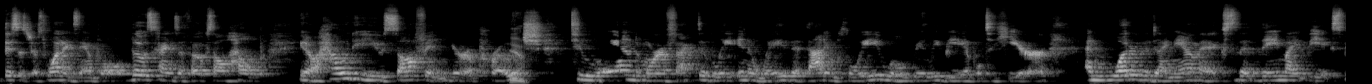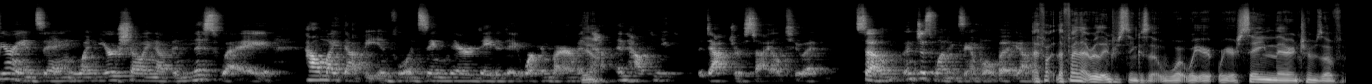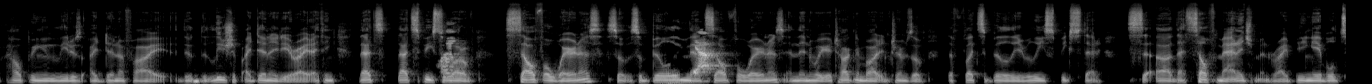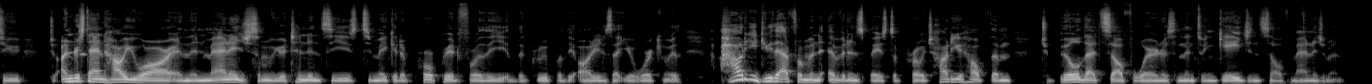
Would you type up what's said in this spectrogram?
this is just one example those kinds of folks i'll help you know how do you soften your approach yeah to land more effectively in a way that that employee will really be able to hear and what are the dynamics that they might be experiencing when you're showing up in this way how might that be influencing their day-to-day work environment yeah. and how can you adapt your style to it so just one example, but yeah. I find, I find that really interesting because uh, what, what, you're, what you're saying there in terms of helping leaders identify the, the leadership identity, right? I think that's that speaks to a lot of self-awareness so so building that yeah. self-awareness and then what you're talking about in terms of the flexibility really speaks to that uh, that self-management right being able to to understand how you are and then manage some of your tendencies to make it appropriate for the the group or the audience that you're working with how do you do that from an evidence-based approach how do you help them to build that self-awareness and then to engage in self-management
